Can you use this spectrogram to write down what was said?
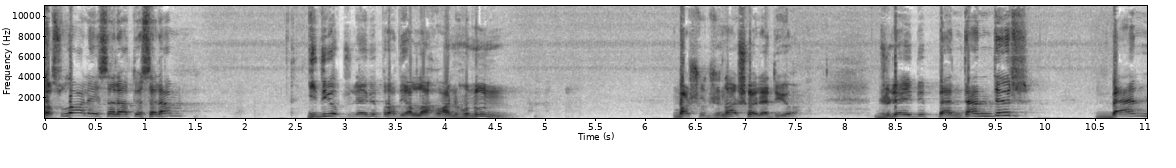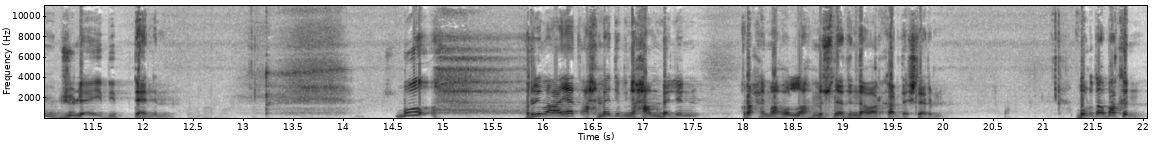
Resulullah Aleyhisselatü Vesselam gidiyor Cüleybib radıyallahu anh'unun başucuna şöyle diyor. Cüleybib bendendir, ben Cüleybib'denim. Bu rivayet Ahmed İbni Hanbel'in rahimahullah müsnedinde var kardeşlerim. Burada bakın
